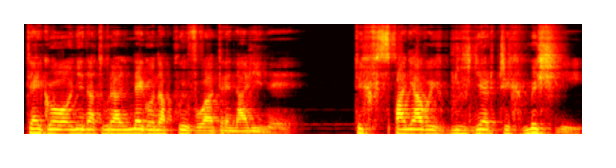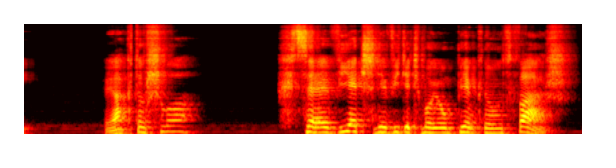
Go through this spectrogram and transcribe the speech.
tego nienaturalnego napływu adrenaliny, tych wspaniałych bluźnierczych myśli. Jak to szło? Chcę wiecznie widzieć moją piękną twarz.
